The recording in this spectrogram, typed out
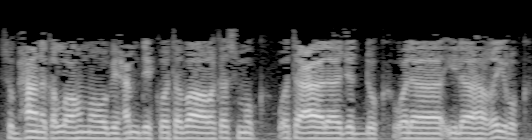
سبحانك اللهم وبحمدك وتبارك اسمك وتعالى جدك ولا إله غيرك.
